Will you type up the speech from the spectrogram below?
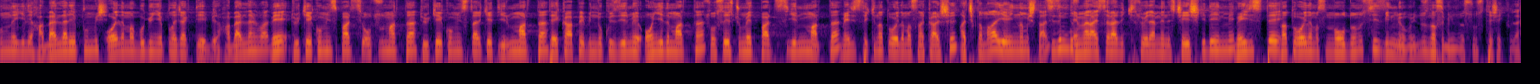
bununla ilgili haberler yapılmış. Oylama bugün yapılacak diye bir haberler var ve Türkiye Komünist Partisi 30 Mart'ta, Türkiye Komünist Hareket 20 Mart'ta, TKP 1920 17 Mart'ta, Sosyalist Cumhuriyet Partisi 20 Mart'ta meclisteki NATO oylamasına karşı açıklamalar yayınlamışlar. Sizin bu Enver Aysever'deki söylemleriniz çelişki değil mi? Mecliste NATO oylamasının olduğunu siz bilmiyor muydunuz? Nasıl bilmiyorsunuz? Teşekkürler.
